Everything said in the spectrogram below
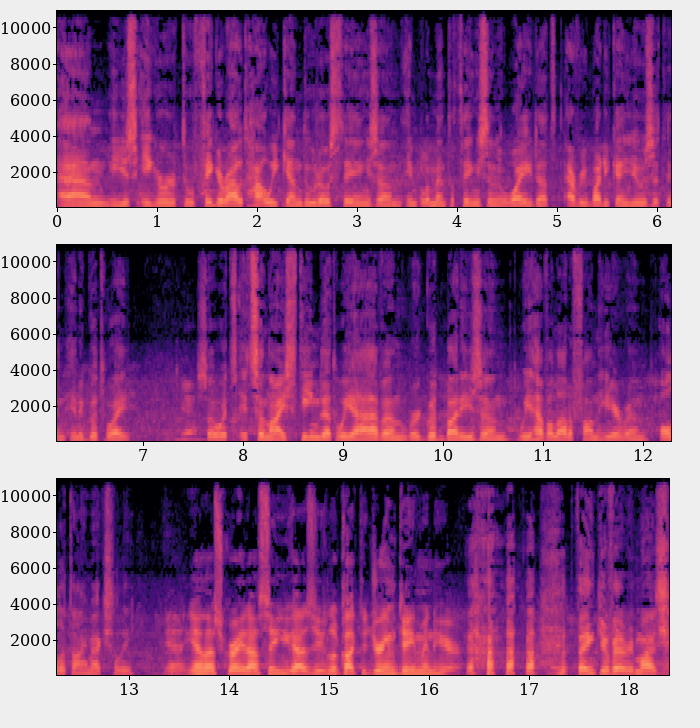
and he is eager to figure out how he can do those things and implement the things in a way that everybody can use it in, in a good way. Yeah. So it's it's a nice team that we have, and we're good buddies, and we have a lot of fun here and all the time actually. Yeah, yeah, that's great. I see you guys. You look like the dream team in here. Thank you very much.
